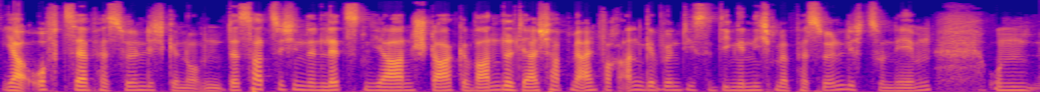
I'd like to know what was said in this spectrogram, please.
ja oft sehr persönlich genommen. Das hat sich in den letzten Jahren stark gewandelt. Ja, ich habe mir einfach angewöhnt, diese Dinge nicht mehr persönlich zu nehmen. Und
